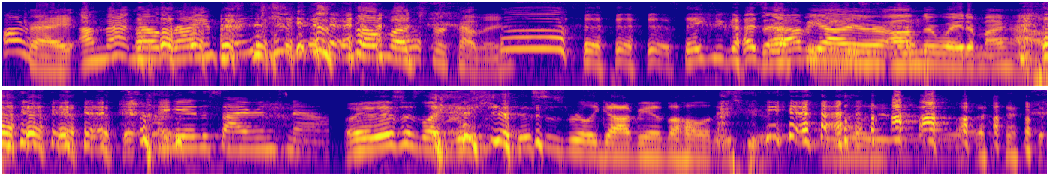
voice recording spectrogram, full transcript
All right, on that note, Ryan, thank you so much for coming. Thank you guys The for having me. FBI This are on great. their way to my house. I hear the sirens now. I mean, this is like this. This has really got me in the holiday spirit. It really- really-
